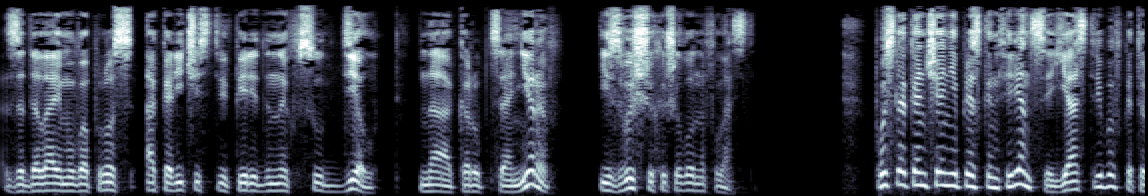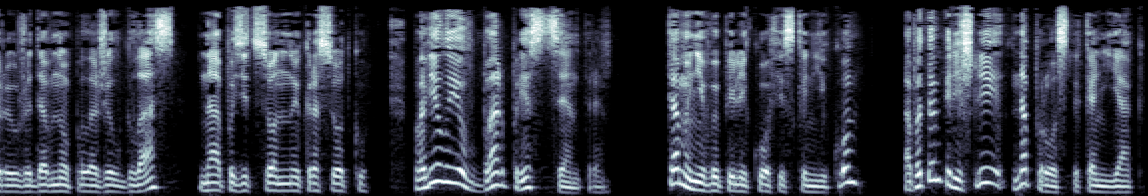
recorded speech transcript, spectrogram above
задала ему вопрос о количестве переданных в суд дел на коррупционеров из высших эшелонов власти. После окончания пресс-конференции Ястребов, который уже давно положил глаз на оппозиционную красотку, повел ее в бар пресс-центра. Там они выпили кофе с коньяком, а потом перешли на просто коньяк.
